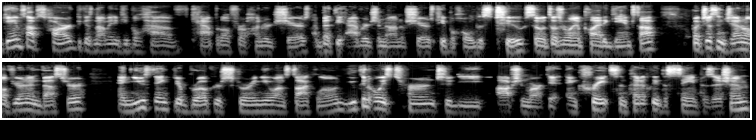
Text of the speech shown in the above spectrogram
GameStop's hard because not many people have capital for 100 shares. I bet the average amount of shares people hold is two, so it doesn't really apply to GameStop. But just in general, if you're an investor and you think your broker's screwing you on stock loan, you can always turn to the option market and create synthetically the same position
